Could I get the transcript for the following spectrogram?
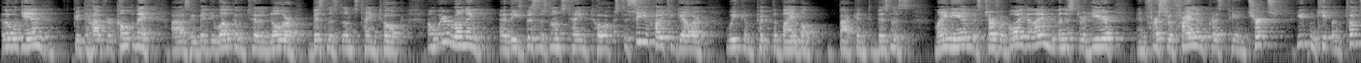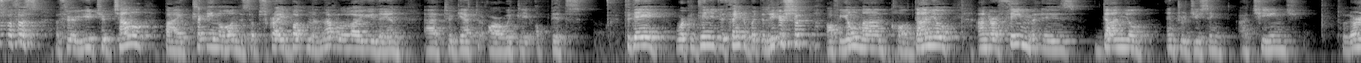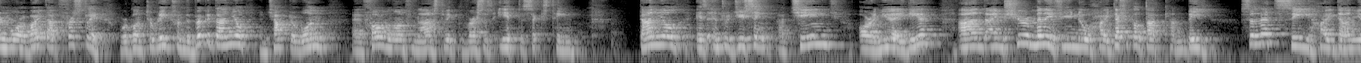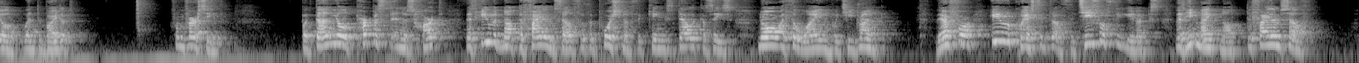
Hello again. Good to have your company as we bid you welcome to another Business Lunchtime Talk. And we're running uh, these Business Lunchtime Talks to see how together we can put the Bible back into business. My name is Trevor Boyd and I'm the minister here in First Rathfriland Presbyterian Church. You can keep in touch with us through our YouTube channel by clicking on the subscribe button and that will allow you then uh, to get our weekly updates. Today we're continuing to think about the leadership of a young man called Daniel and our theme is Daniel introducing a change. To learn more about that, firstly, we're going to read from the book of Daniel in chapter 1, uh, following on from last week, verses 8 to 16. Daniel is introducing a change or a new idea, and I'm sure many of you know how difficult that can be. So let's see how Daniel went about it. From verse 8 But Daniel purposed in his heart that he would not defile himself with a portion of the king's delicacies, nor with the wine which he drank. Therefore he requested of the chief of the eunuchs that he might not defile himself.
